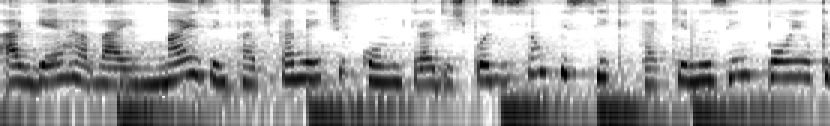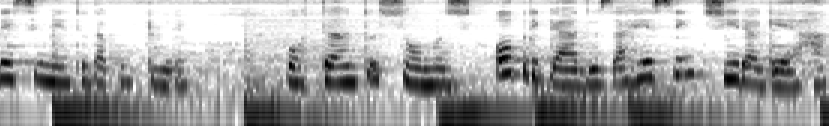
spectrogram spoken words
a guerra vai mais enfaticamente contra a disposição psíquica que nos impõe o crescimento da cultura. Portanto, somos obrigados a ressentir a guerra,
